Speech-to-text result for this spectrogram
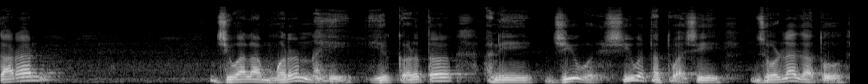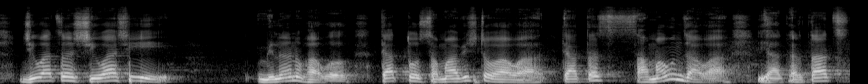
कारण जीवाला मरण नाही हे कळतं आणि जीव शिवतत्वाशी जोडला जातो. जीवाचं शिवाशी मिलन व्हावं त्यात तो समाविष्ट व्हावा त्यातच सामावून जावा याकरताच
